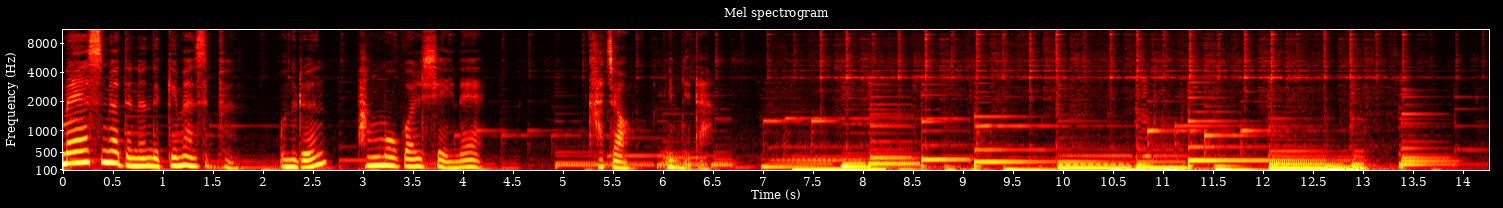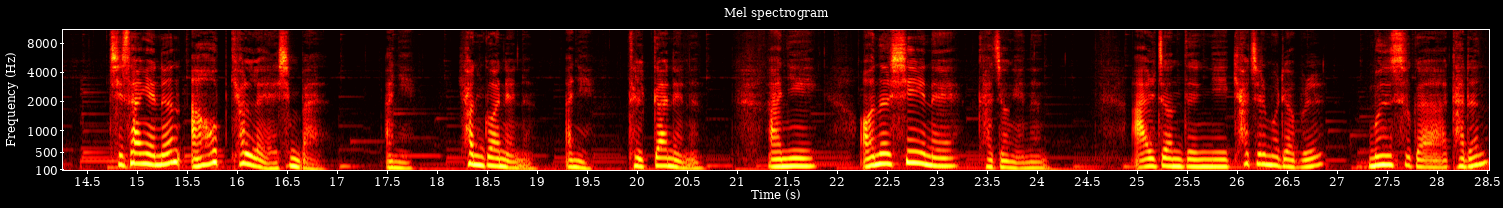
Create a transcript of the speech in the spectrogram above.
마음에 스며드는 느낌 한 스푼. 오늘은 박모걸 시인의 가정입니다. 지상에는 아홉 켤레의 신발. 아니, 현관에는, 아니, 들간에는, 아니, 어느 시인의 가정에는 알전등이 켜질 무렵을 문수가 다른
